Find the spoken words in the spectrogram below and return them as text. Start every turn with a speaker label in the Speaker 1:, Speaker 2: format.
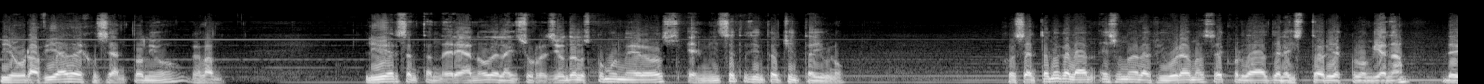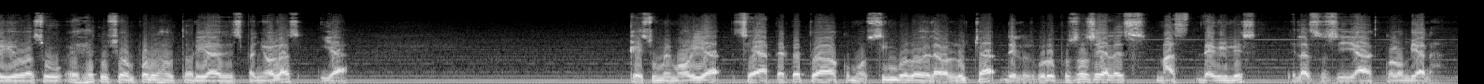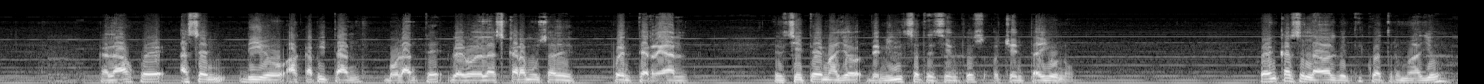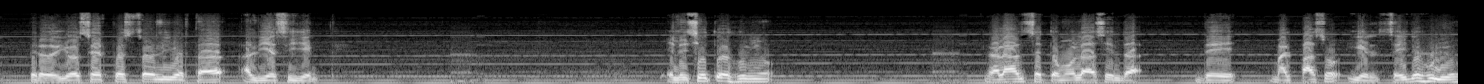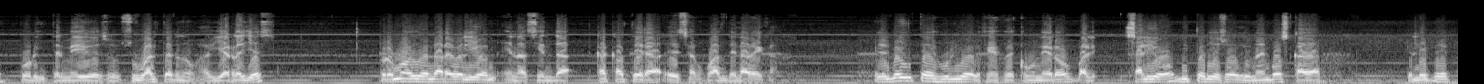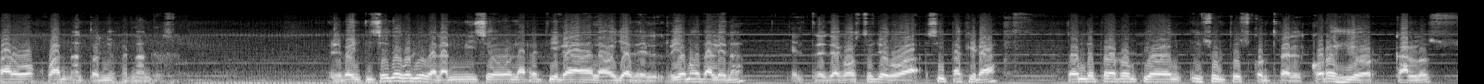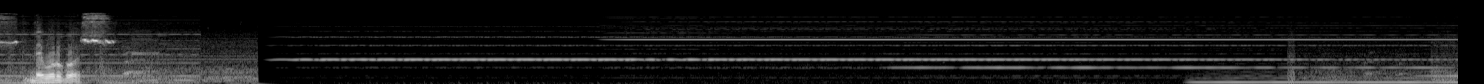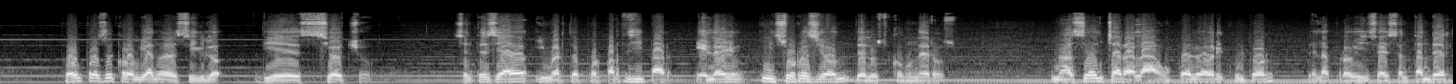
Speaker 1: Biografía de José Antonio Galán Líder santandereano de la insurrección de los comuneros en 1781. José Antonio Galán es una de las figuras más recordadas de la historia colombiana debido a su ejecución por las autoridades españolas y a que su memoria se ha perpetuado como símbolo de la lucha de los grupos sociales más débiles de la sociedad colombiana. Galán fue ascendido a capitán volante luego de la escaramuza de Puente Real el 7 de mayo de 1781. Fue encarcelado el 24 de mayo, pero debió ser puesto en libertad al día siguiente. El 18 de junio, Galán se tomó la hacienda de Malpaso y el 6 de julio, por intermedio de su subalterno Javier Reyes, promovió la rebelión en la hacienda cacautera de San Juan de la Vega. El 20 de julio el jefe comunero salió victorioso de una emboscada que le preparó Juan Antonio Fernández. El 26 de julio Galán inició la retirada de la olla del río Magdalena. El 3 de agosto llegó a Zipaquirá donde prorrumpió en insultos contra el corregidor Carlos de Burgos. Fue un prócer colombiano del siglo XVIII, sentenciado y muerto por participar en la insurrección de los comuneros. Nació en Charalá, un pueblo agricultor de la provincia de Santander,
